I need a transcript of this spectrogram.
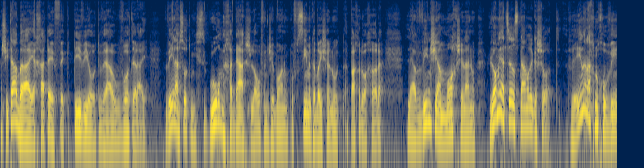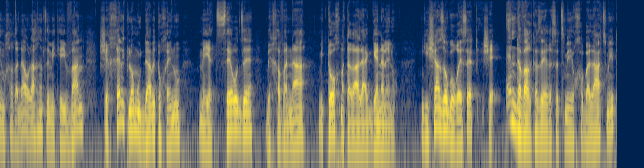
השיטה הבאה היא אחת האפקטיביות והאהובות עליי, והיא לעשות מסגור מחדש לאופן שבו אנו תופסים את הביישנות, הפחד או החרדה. להבין שהמוח שלנו לא מייצר סתם רגשות, ואם אנחנו חווים חרדה או לחץ זה מכיוון שחלק לא מודע בתוכנו מייצר את זה בכוונה מתוך מטרה להגן עלינו. גישה זו גורסת שאין דבר כזה הרס עצמי או חבלה עצמית,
